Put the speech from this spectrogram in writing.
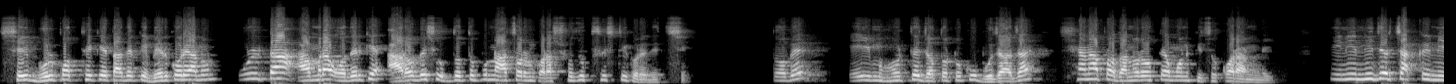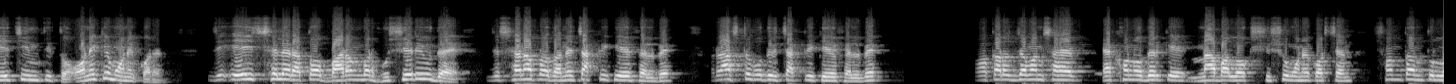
সেই ভুল পথ থেকে তাদেরকে বের করে আনুন। উল্টা আমরা ওদেরকে আরও বেশি উদ্যতপূর্ণ আচরণ করার সুযোগ সৃষ্টি করে দিচ্ছি। তবে এই মুহূর্তে যতটুকু বোঝা যায় সেনা প্রধানেরও তেমন কিছু করার নেই। তিনি নিজের চাকরি নিয়ে চিন্তিত। অনেকে মনে করেন যে এই ছেলেরা তো বারংবার হুঁশিয়ারিও দেয় যে সেনা প্রধানের চাকরি খেয়ে ফেলবে, রাষ্ট্রপতির চাকরি খেয়ে ফেলবে। ওয়াকারুজ্জামান সাহেব এখন ওদেরকে নাবালক শিশু মনে করছেন সন্তান তুল্য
